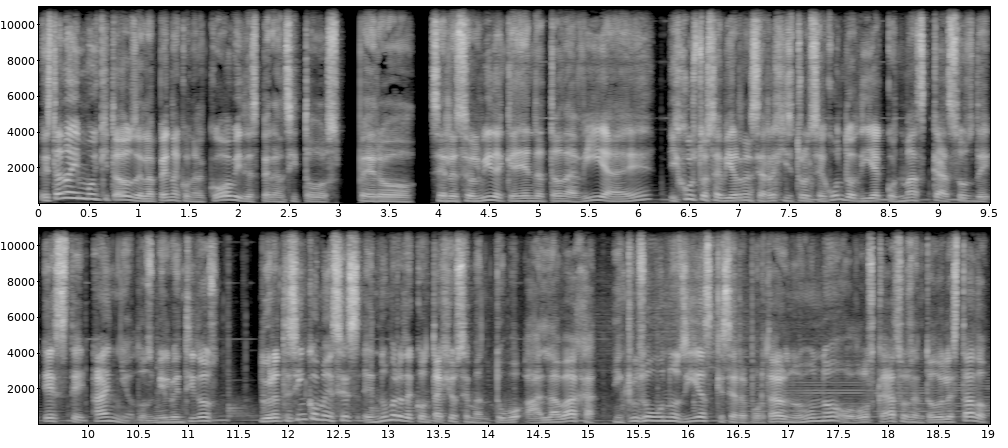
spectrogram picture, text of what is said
Están ahí muy quitados de la pena con el COVID, esperancitos, pero se les olvida que anda todavía, ¿eh? Y justo ese viernes se registró el segundo día con más casos de este año 2022. Durante cinco meses el número de contagios se mantuvo a la baja, incluso unos días que se reportaron uno o dos casos en todo el estado,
